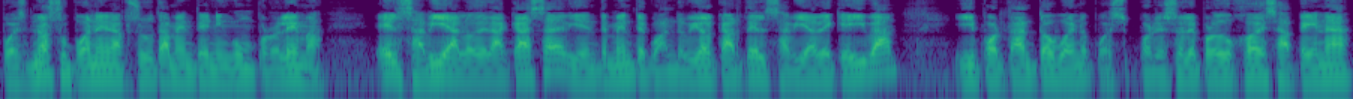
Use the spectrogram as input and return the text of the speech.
pues no suponen absolutamente ningún problema. Él sabía lo de la casa, evidentemente cuando vio el cartel sabía de qué iba y por tanto, bueno, pues por eso le produjo esa pena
